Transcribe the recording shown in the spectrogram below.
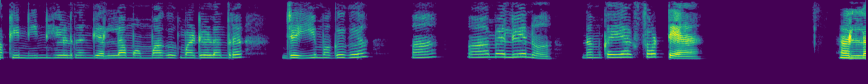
ಆಕಿ ನೀನ್ ಹೇಳ್ದಂಗೆ ಎಲ್ಲ ಮೊಮ್ಮಗ ಮಾಡ್ಯಾಳಂದ್ರ ಜಯಿ ಮಗಗ? ಆ ಆಮೇಲೆ ಏನು ನಮ್ಮ ಕೈಯಾಗ ಸೊಟ್ಟೆ ಅಲ್ಲ,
